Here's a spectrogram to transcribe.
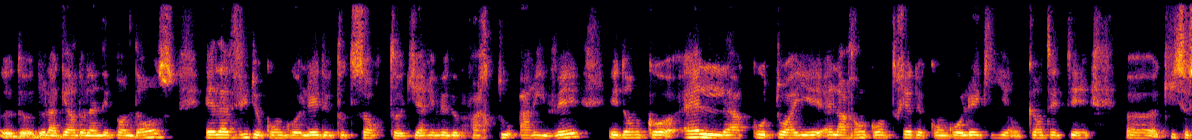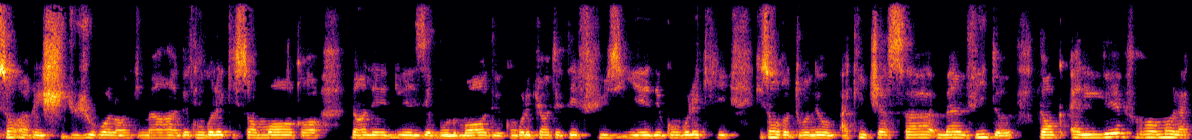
euh, de, de la guerre de l'indépendance. Elle a vu de Congolais de toutes sortes qui arrivaient de partout arriver et donc euh, elle a côtoyé, elle a rencontré des Congolais qui ont, qui ont été qui se sont enrichis du jour au lendemain, des Congolais qui sont morts dans les, les éboulements, Congolais qui ont été fusillés, des Congolais qui, qui sont retournés à Kinshasa, main vide. Donc, elle est vraiment la,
